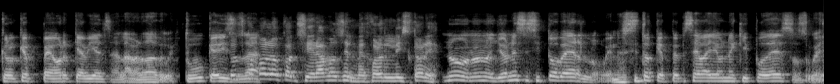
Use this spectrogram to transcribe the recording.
Creo que peor que a Bielsa, la verdad, güey. ¿Tú qué dices? O Entonces, sea, ¿cómo lo consideramos el mejor de la historia? no, no, no. Yo necesito verlo, güey. Necesito que Pep se vaya a un equipo de esos, güey.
